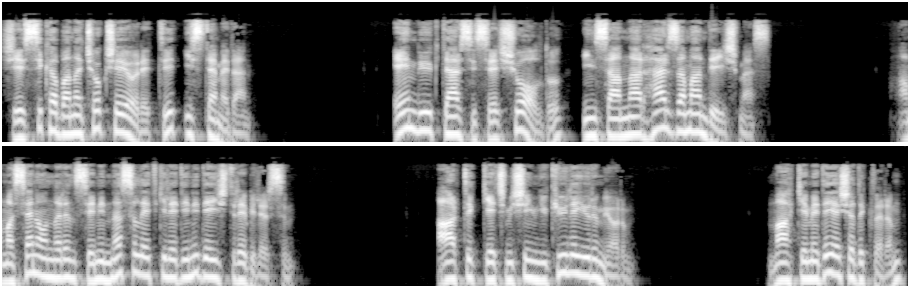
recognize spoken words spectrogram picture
Jessica bana çok şey öğretti, istemeden. En büyük ders ise şu oldu, insanlar her zaman değişmez. Ama sen onların seni nasıl etkilediğini değiştirebilirsin. Artık geçmişin yüküyle yürümüyorum. Mahkemede yaşadıklarım,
